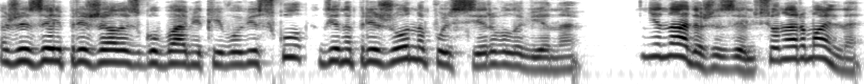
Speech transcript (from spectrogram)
Жизель прижалась губами к его виску, где напряженно пульсировала вена. «Не надо, Жизель, все нормально.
